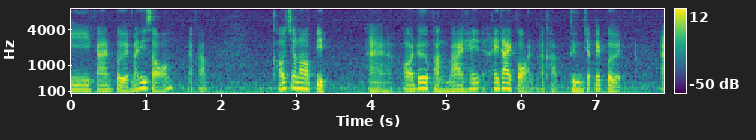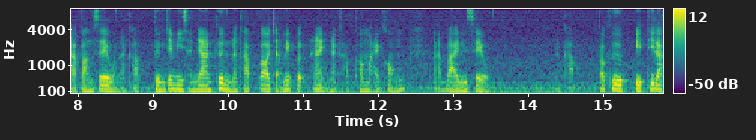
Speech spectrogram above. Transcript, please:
มีการเปิดไม้ที่2นะครับเขาจะรอปิดออเดอร์ฝั่งบายให้ให้ได้ก่อนนะครับถึงจะไปเปิดฝั่งเซลล์นะครับถึงจะมีสัญญาณขึ้นนะครับก็จะไม่เปิดให้นะครับความหมายของ buy หรือ sell นะครับก็คือปิดทีละ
